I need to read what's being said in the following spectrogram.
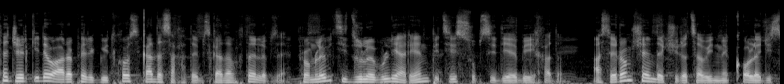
და ჯერ კიდევ არაფერი გვითხოვს გადასახადების გადამხდელებზე, რომლებიც იძულებული არიან პიცის სუბსიდიები იხადონ. ასე რომ შემდეგში როცა ვინმე კოლეჯის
